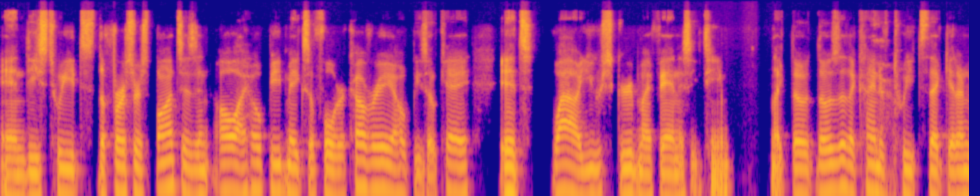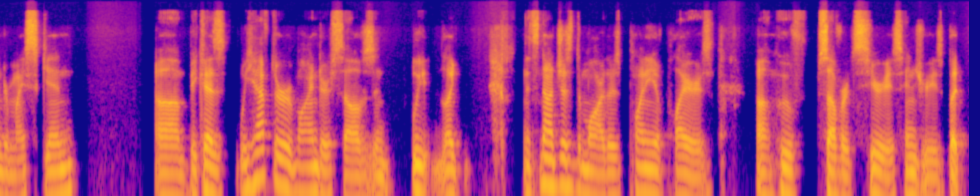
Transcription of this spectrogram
and these tweets, the first response isn't, "Oh, I hope he makes a full recovery. I hope he's okay." It's, "Wow, you screwed my fantasy team." Like those, those are the kind of tweets that get under my skin, um, because we have to remind ourselves, and we like, it's not just Damar. There's plenty of players um, who've suffered serious injuries, but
